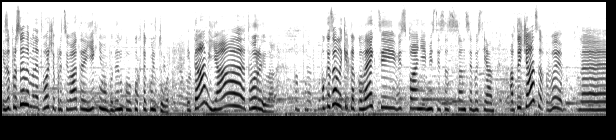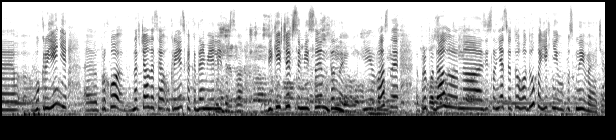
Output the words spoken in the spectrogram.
І запросили мене творчо працювати в їхньому будинку Кухта культур. І там я творила. Показала кілька колекцій в Іспанії в місті Сан- Сан-Себастьян. А в той час ви в Україні е, навчалася Українська академія лідерства, в якій вчився мій син Данило. І власне припадало на зіслання Святого Духа їхній випускний вечір.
